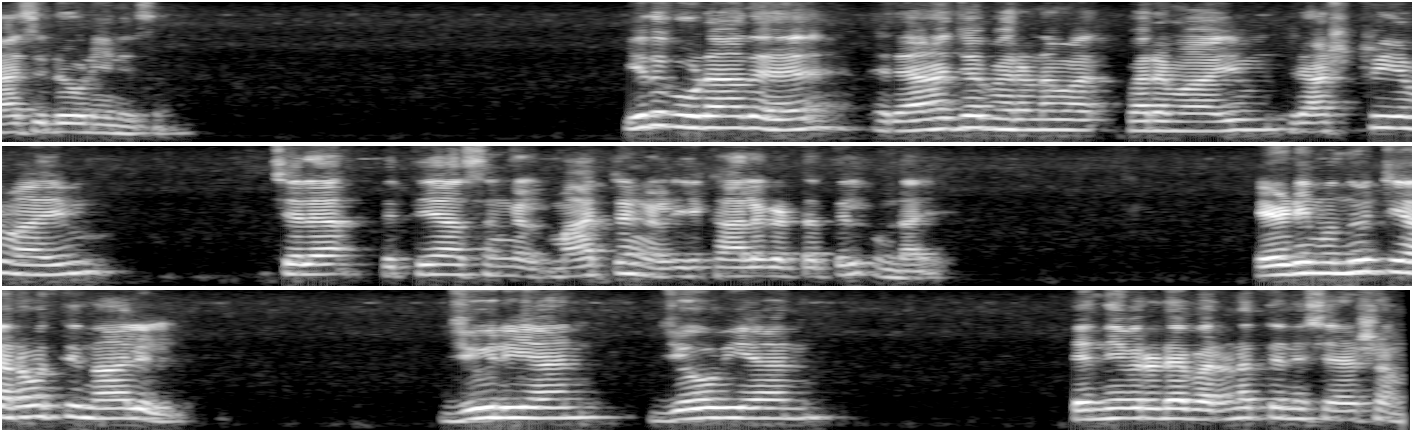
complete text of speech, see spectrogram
മാസിഡോണിയനിസം. ഇതുകൂടാതെ രാജഭരണപരമായും രാഷ്ട്രീയമായും ചില വ്യത്യാസങ്ങൾ മാറ്റങ്ങൾ ഈ കാലഘട്ടത്തിൽ ഉണ്ടായി. എ ഡി മുന്നൂറ്റി അറുപത്തിനാലിൽ ജൂലിയാൻ ജോവിയാൻ എന്നിവരുടെ ഭരണത്തിന് ശേഷം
